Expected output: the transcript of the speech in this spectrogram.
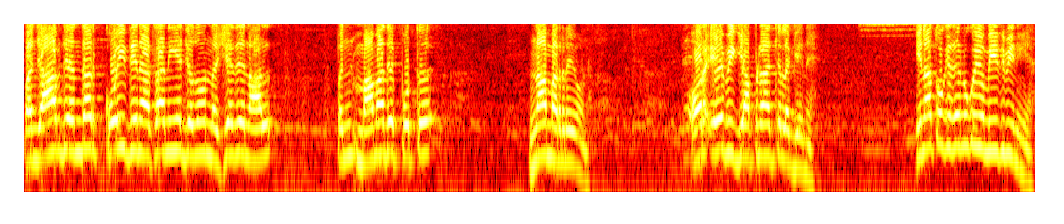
ਪੰਜਾਬ ਦੇ ਅੰਦਰ ਕੋਈ ਦਿਨ ਐਸਾ ਨਹੀਂ ਹੈ, ਜਦੋਂ ਨਸ਼ੇ ਦੇ ਨਾਲ ਮਾਮਾ ਦੇ ਪੁੱਤ ਨਾ ਮਰ ਰਹੇ ਹੋਣ। ਔਰ ਇਹ ਵਿਗਿਆਪਨਾਂ 'ਚ ਲੱਗੇ ਨੇ। ਇਹਨਾਂ ਤੋਂ ਕਿਸੇ ਨੂੰ ਕੋਈ ਉਮੀਦ ਵੀ ਨਹੀਂ ਹੈ।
